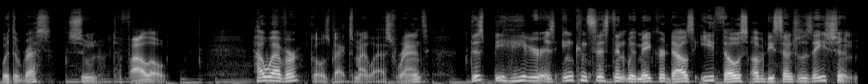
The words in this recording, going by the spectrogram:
with the rest soon to follow. However, goes back to my last rant, this behavior is inconsistent with MakerDAO's ethos of decentralization.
